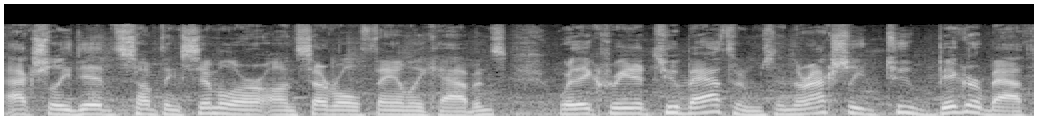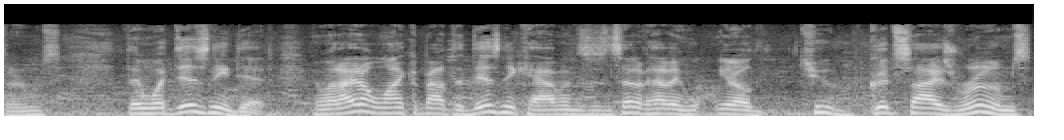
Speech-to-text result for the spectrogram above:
actually did something similar on several family cabins, where they created two bathrooms, and they're actually two bigger bathrooms than what Disney did. And what I don't like about the Disney cabins is instead of having you know two good sized rooms,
